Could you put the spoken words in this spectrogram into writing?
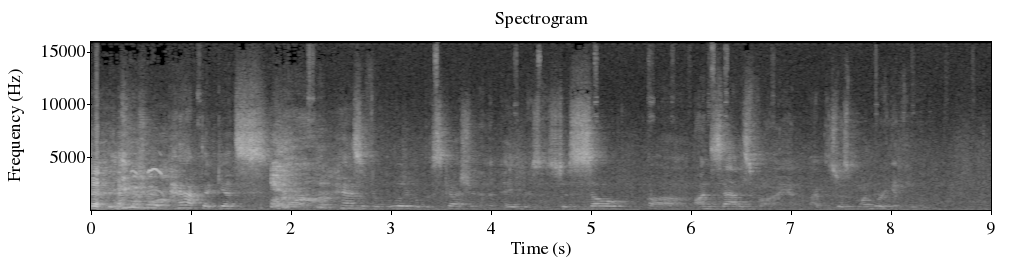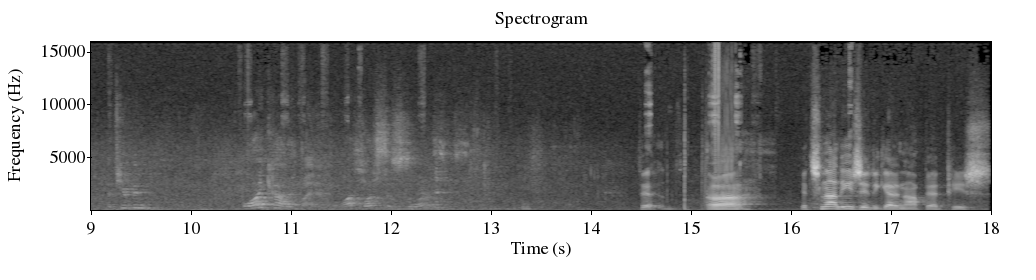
The usual pap that gets, uh, that passes for political discussion in the papers is just so uh, unsatisfying. And I was just wondering if you, if you've been boycotted by them, what, what's the story? The- uh, It's not easy to get an op-ed piece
